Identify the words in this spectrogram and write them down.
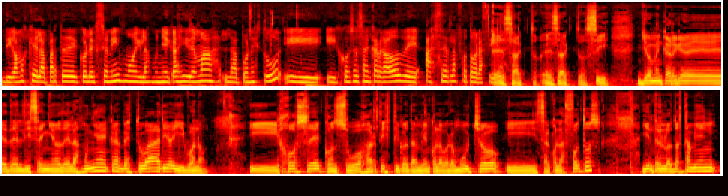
digamos que la parte de coleccionismo y las muñecas y demás la pones tú y, y José se ha encargado de hacer las fotografías. Exacto, exacto, sí. Yo me encargué del diseño de las muñecas, vestuario y bueno, y José con su ojo artístico también colaboró mucho y sacó las fotos. Y entre los dos también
